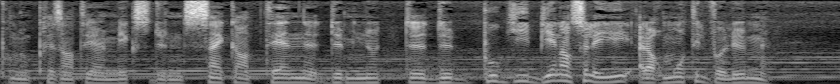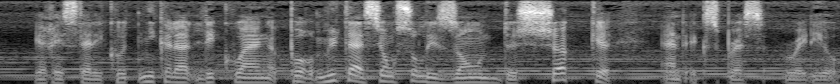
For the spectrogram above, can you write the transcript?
pour nous présenter un mix d'une cinquantaine de minutes de boogie bien ensoleillé. Alors montez le volume et restez à l'écoute. Nicolas Lequang pour Mutation sur les ondes de choc and Express Radio.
